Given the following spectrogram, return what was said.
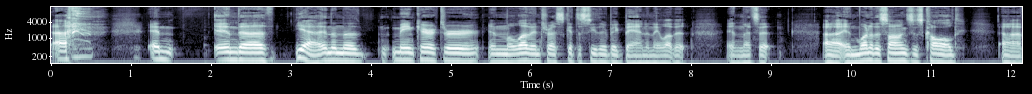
uh, and and uh, yeah, and then the main character and the love interest get to see their big band, and they love it, and that's it. Uh, and one of the songs is called uh,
